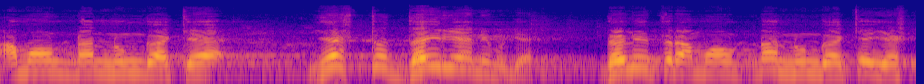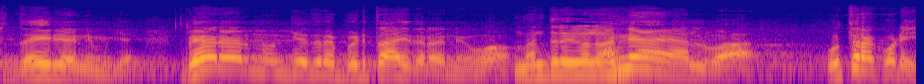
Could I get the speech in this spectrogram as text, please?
ಅಮೌಂಟ್ನ ನುಂಗಕ್ಕೆ ಎಷ್ಟು ಧೈರ್ಯ ನಿಮಗೆ? ದಲಿತರ ಅಮೌಂಟ್ನ ನುಂಗಕ್ಕೆ ಎಷ್ಟು ಧೈರ್ಯ ನಿಮಗೆ? ಬೇರೆಯವ್ರು ನುಂಗಿದ್ರೆ ಬಿಡ್ತಾ ಇದ್ದೀರಾ ನೀವು? ಮಂತ್ರಿಗಳು- ಅನ್ಯಾಯ ಅಲ್ವಾ? ಉತ್ತರ ಕೊಡಿ.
